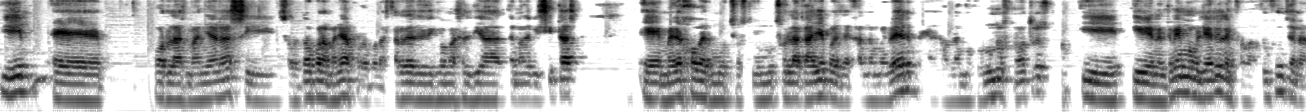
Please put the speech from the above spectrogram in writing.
y eh, por las mañanas y sobre todo por la mañana, porque por las tardes dedico más el día al tema de visitas, eh, me dejo ver mucho, estoy mucho en la calle pues dejándome ver, hablando con unos, con otros y, y en el tema inmobiliario la información funciona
